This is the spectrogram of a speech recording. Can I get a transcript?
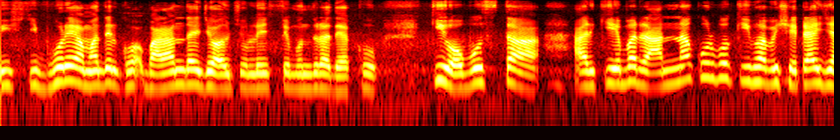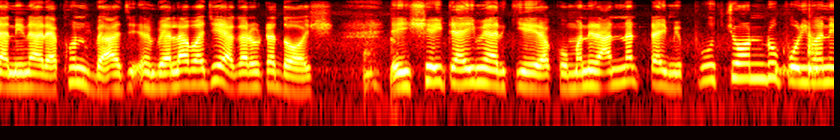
বৃষ্টি ভরে আমাদের বারান্দায় জল চলে এসছে বন্ধুরা, দেখো। কি অবস্থা! আর কি এবার রান্না করব কীভাবে সেটাই জানি না, আর এখন বেলা বাজে এগারোটা দশ। এই সেই টাইমে আর কি এরকম মানে রান্নার টাইমে প্রচণ্ড পরিমাণে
